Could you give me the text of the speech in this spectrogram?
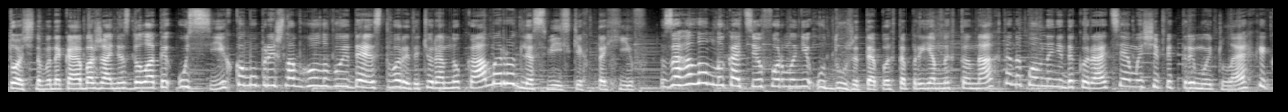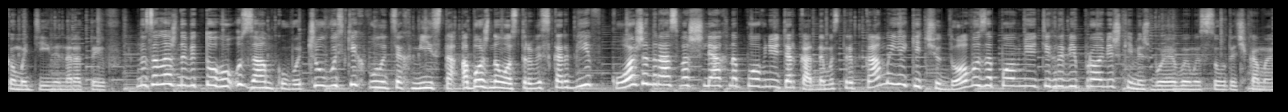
точно виникає бажання здолати усіх, кому прийшла в голову ідея створити тюремну камеру для свійських птахів. Загалом локації оформлені у дуже теплих та приємних тонах та наповнені декораціями, що підтримують легкий комедійний наратив. Незалежно від того, у замку ви чи у вузьких вулицях міста або ж на острові скарбів, кожен раз ваш шлях наповнюють аркадними стрибками, які чудово заповнюють ігрові проміжки між бойовими сутичками.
